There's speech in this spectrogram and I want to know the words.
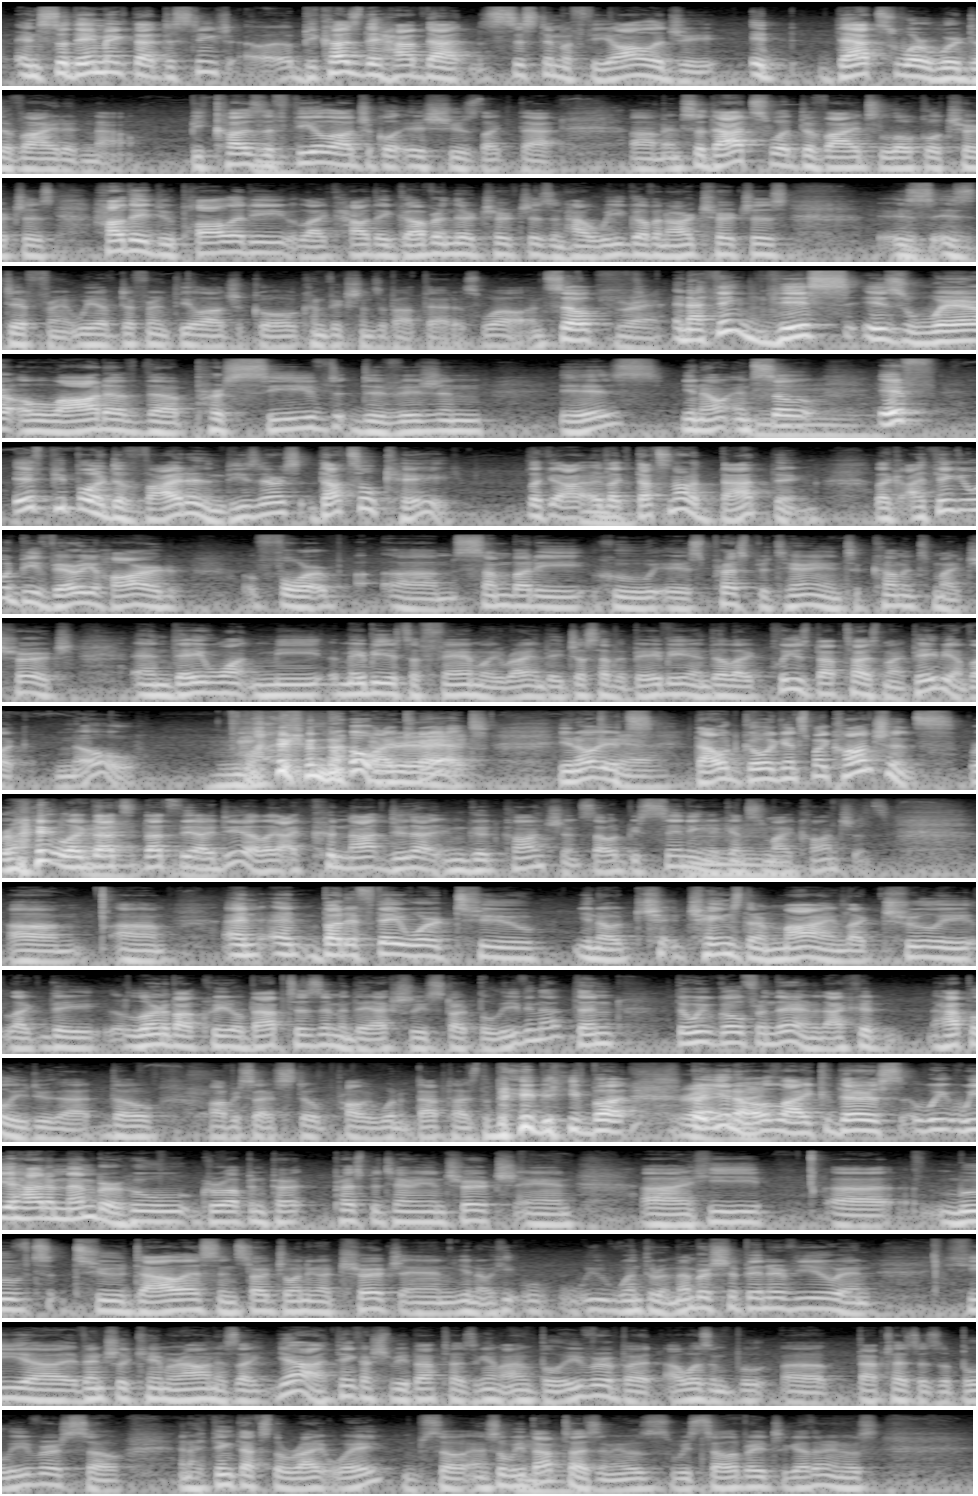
And so they make that distinction uh, because they have that system of theology. It that's where we're divided now because of theological issues like that. Um, and so that's what divides local churches. How they do polity, like how they govern their churches and how we govern our churches, is, is different. We have different theological convictions about that as well. And so, Right. and I think this is where a lot of the perceived division is, you know. And so, if if people are divided in these areas, that's okay. Like, I, like that's not a bad thing. Like, I think it would be very hard for um, somebody who is Presbyterian to come into my church and they want me. Maybe it's a family, right? And they just have a baby, and they're like, "Please baptize my baby." I'm like, "No." like no i Right. can't you know it's Yeah. that would go against my conscience right like that's Right, that's the idea like i could not do that in good conscience that would be sinning Mm. against my conscience um, um, and and but if they were to you know ch- change their mind like truly like they learn about credo baptism and they actually start believing that then then we go from there and i could happily do that though obviously i still probably wouldn't baptize the baby but but you know right. like there's we, we had a member who grew up in Pre- presbyterian church and uh, he uh, moved to Dallas and started joining our church. And you know, he, we went through a membership interview, and he uh, eventually came around and was like, "Yeah, I think I should be baptized again. I'm a believer, but I wasn't uh, baptized as a believer. So, and I think that's the right way. So, and so we baptized him. It was we celebrated together, and it was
